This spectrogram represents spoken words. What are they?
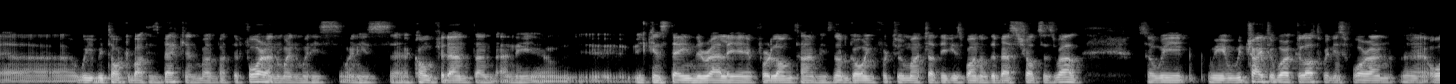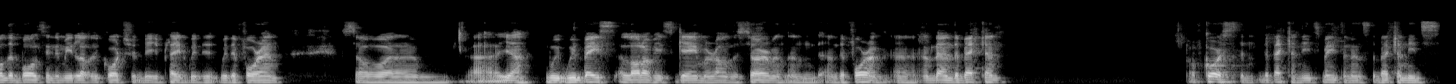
uh, we we talk about his backhand, but but the forehand when when he's when he's uh, confident and and he uh, he can stay in the rally for a long time. He's not going for too much. I think he's one of the best shots as well. So we, we, we try to work a lot with his forehand. Uh, all the balls in the middle of the court should be played with the, with the forehand. So um, uh, yeah, we, we base a lot of his game around the serve and and, and the forehand, uh, and then the backhand. Of course, the, the backhand needs maintenance. The backhand needs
